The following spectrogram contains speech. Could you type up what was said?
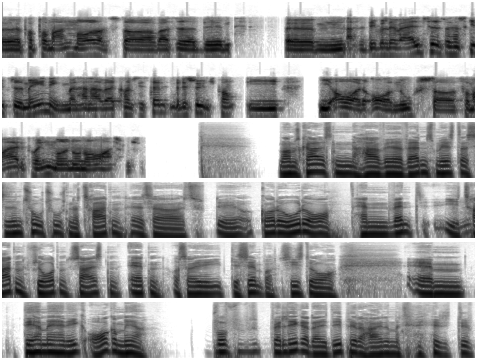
øh, på, på mange måder, så hvad hedder det, Øhm, altså det ville være altid, så han skiftede mening, men han har været konsistent med det synspunkt i, i over et år nu, så for mig er det på ingen måde nogen overraskelse. Magnus Carlsen har været verdensmester siden 2013, altså øh, godt otte år. Han vandt i 13, 14, 16, 18 og så i december sidste år. Øhm, det her med, at han ikke orker mere, hvor, hvad ligger der i det, Peter Heine? Men, det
